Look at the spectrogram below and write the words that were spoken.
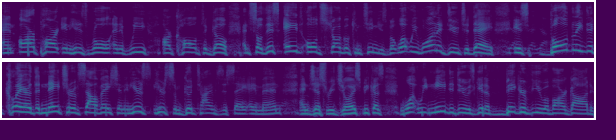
and our part in his role and if we are called to go. And so this age old struggle continues. But what we want to do today Yeah, is yeah, yeah. boldly declare the nature of salvation. And here's here's some good times to say amen and just rejoice because what we need to do is get a bigger view of our God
